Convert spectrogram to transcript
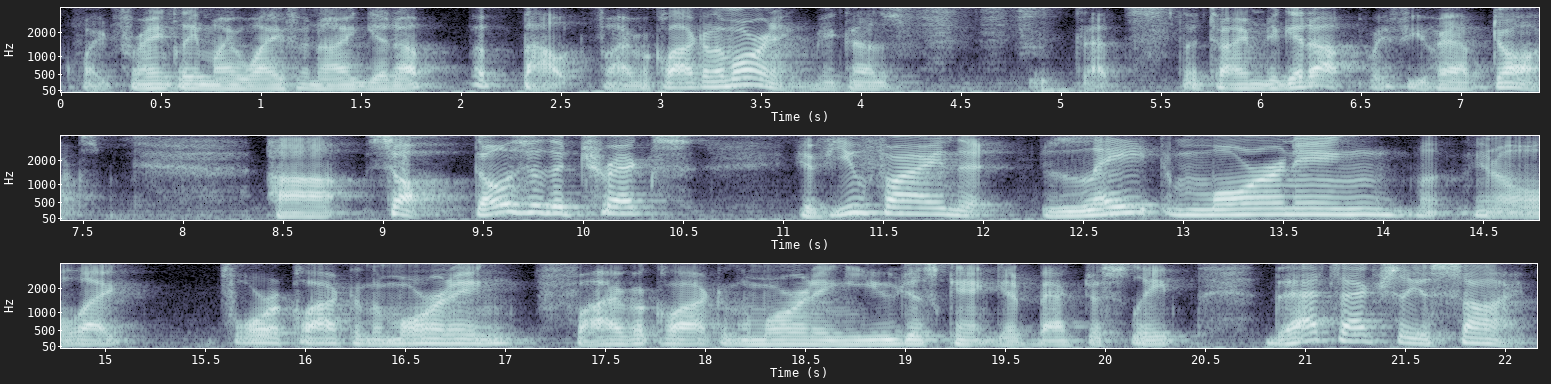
quite frankly, my wife and I get up about five o'clock in the morning because that's the time to get up if you have dogs. Uh, so those are the tricks. If you find that late morning, you know, like four o'clock in the morning, five o'clock in the morning, you just can't get back to sleep, that's actually a sign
